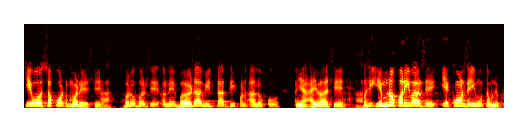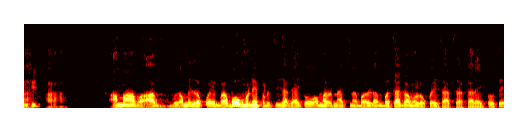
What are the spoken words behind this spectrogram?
કેવો સપોર્ટ મળે છે. બરોબર છે. અને બરડા વિસ્તારથી પણ આ લોકો અહીંયા આવ્યા છે. પછી એમનો પરિવાર છે. એ કોણ છે એ હું તમને પૂછીશ. આમાં અમે લોકોએ બહુ મને પ્રતિસાદ આપ્યો. અમારા નાચના બરડા બધા ગામના લોકોએ સાથ સહકાર આપ્યો છે.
